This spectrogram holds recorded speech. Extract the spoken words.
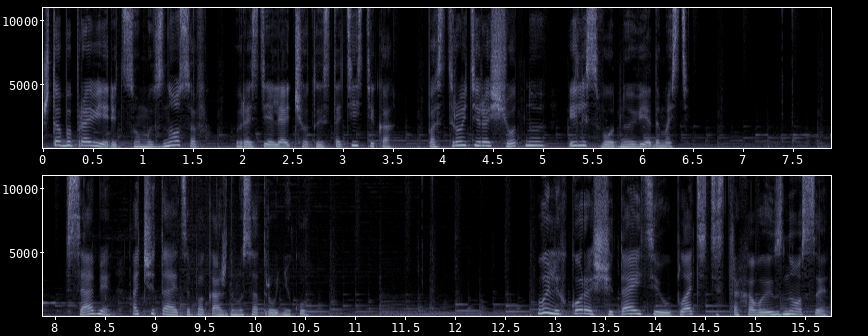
Чтобы проверить суммы взносов, в разделе «Отчеты и статистика» постройте расчетную или сводную ведомость – Саби отчитается по каждому сотруднику. Вы легко рассчитаете и уплатите страховые взносы.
